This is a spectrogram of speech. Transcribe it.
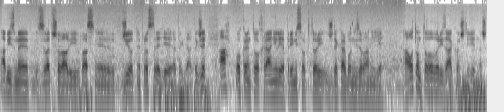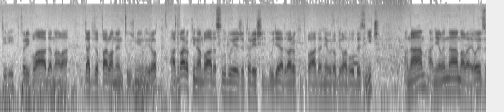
aby sme zlepšovali vlastne životné prostredie a tak ďalej. Takže a okrem toho chránili aj priemysel, ktorý už dekarbonizovaný je. A o tomto hovorí zákon 414, ktorý vláda mala dať do parlamentu už minulý rok. A dva roky nám vláda slubuje, že to riešiť bude a dva roky vláda neurobila vôbec nič. A nám, a nielen nám, ale aj OFZ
